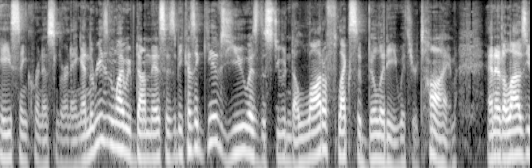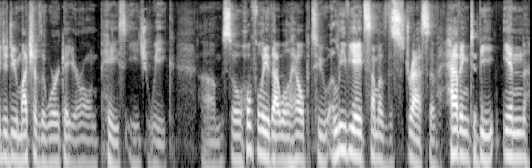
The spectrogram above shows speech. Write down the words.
asynchronous learning. And the reason why we've done this is because it gives you as the student a lot of flexibility with your time and it allows you to do much of the work at your own pace each week. Um, so hopefully that will help to alleviate some of the stress of having to be in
